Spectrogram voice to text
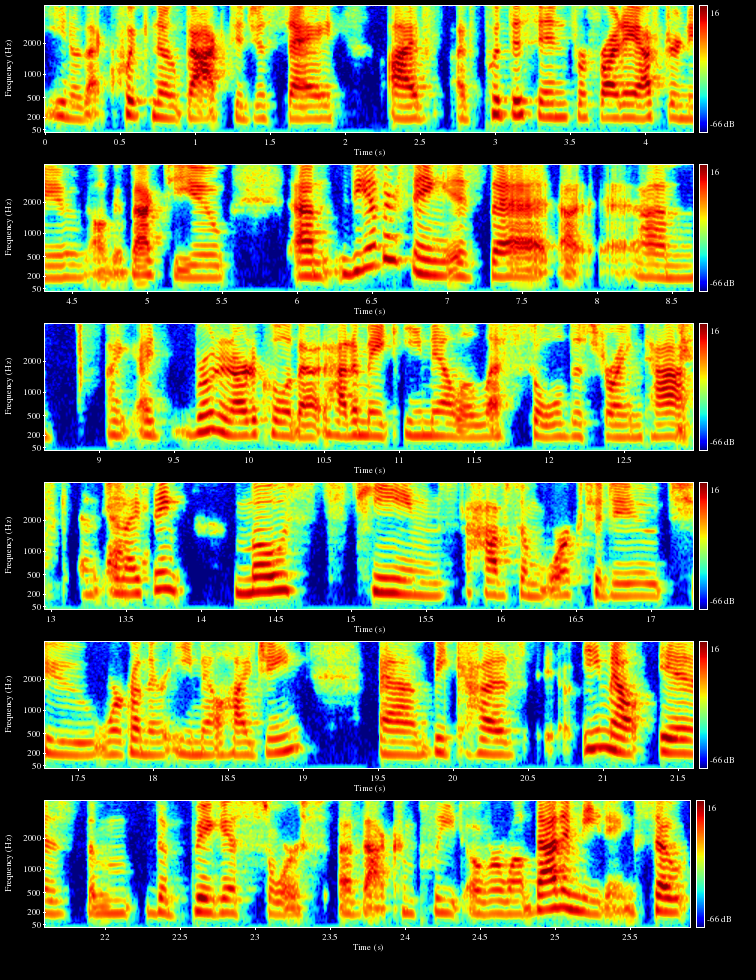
you know, that quick note back to just say, I've I've put this in for Friday afternoon. I'll get back to you. Um, the other thing is that uh, um, I, I, wrote an article about how to make email a less soul destroying task, and and I think most teams have some work to do to work on their email hygiene um, because email is the, the biggest source of that complete overwhelm that in meetings. So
